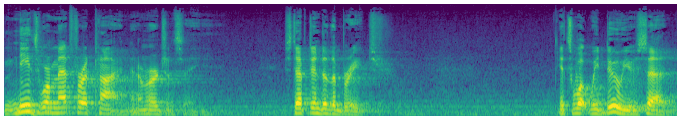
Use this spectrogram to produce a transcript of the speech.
needs were met for a time, an emergency. Stepped into the breach. It's what we do, you said.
